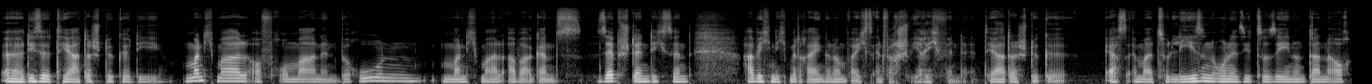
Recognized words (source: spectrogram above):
Äh, diese Theaterstücke, die manchmal auf Romanen beruhen, manchmal aber ganz selbstständig sind, habe ich nicht mit reingenommen, weil ich es einfach schwierig finde. Theaterstücke erst einmal zu lesen, ohne sie zu sehen und dann auch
